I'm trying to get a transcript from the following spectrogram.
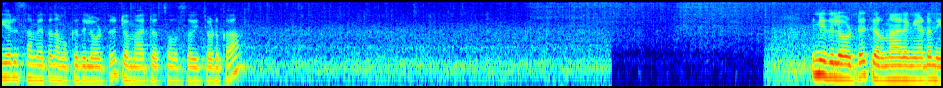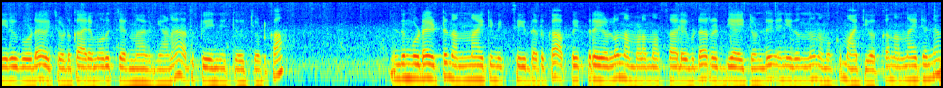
ഈ ഒരു സമയത്ത് നമുക്കിതിലോട്ട് ടൊമാറ്റോ സോസ് ഒഴിച്ച് കൊടുക്കാം. ഇനി ഇതിലോട്ട് ചെറുനാരങ്ങയുടെ നീര് കൂടെ ഒഴിച്ച് കൊടുക്കുക അരമുറി ചെറുനാരങ്ങയാണ്. അത് പിഴിഞ്ഞിട്ട് ഒഴിച്ച് കൊടുക്കാം. ഇതും കൂടെ ഇട്ട് നന്നായിട്ട് മിക്സ് ചെയ്തെടുക്കുക അപ്പോൾ ഇത്രയേ ഉള്ളൂ. നമ്മളെ മസാല ഇവിടെ റെഡി ആയിട്ടുണ്ട്. ഇനി ഇതൊന്ന് നമുക്ക് മാറ്റി വെക്കാം. നന്നായിട്ട് തന്നെ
